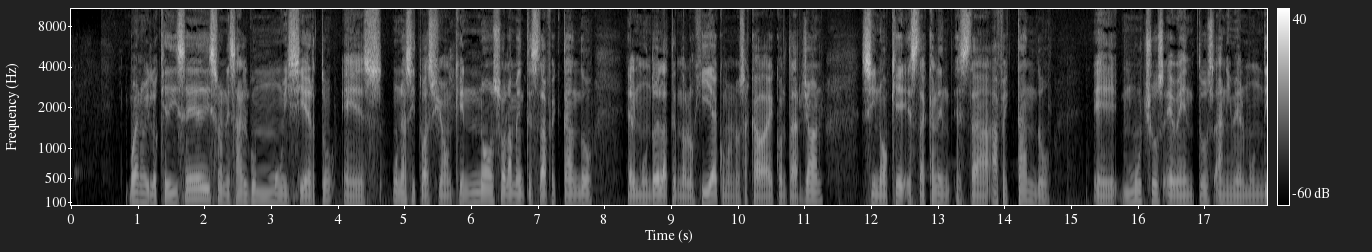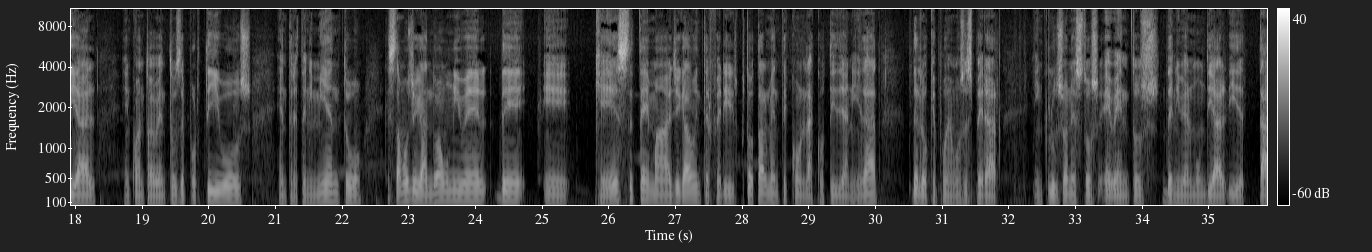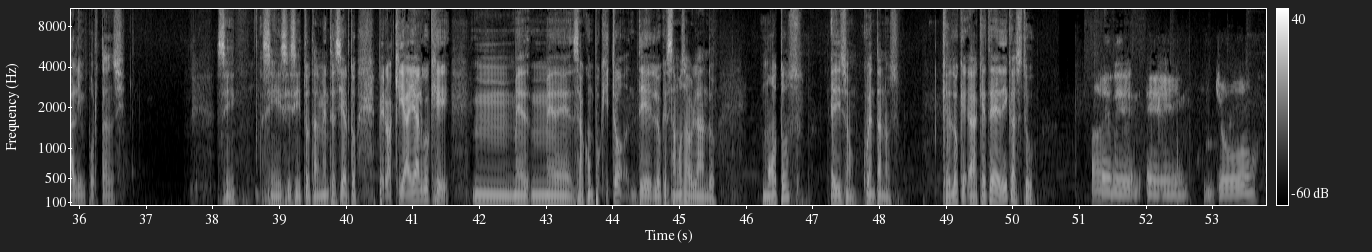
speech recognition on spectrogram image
Bueno, y lo que dice Edison es algo muy cierto, es una situación que no solamente está afectando el mundo de la tecnología, como nos acaba de contar John, sino que está, está afectando eh, muchos eventos a nivel mundial en cuanto a eventos deportivos, entretenimiento. Estamos llegando a un nivel de eh, que este tema ha llegado a interferir totalmente con la cotidianidad de lo que podemos esperar, incluso en estos eventos de nivel mundial y de tal importancia. Sí, sí, sí, sí, totalmente cierto. Pero aquí hay algo que mm, me, sacó un poquito de lo que estamos hablando. Motos, Edison, cuéntanos, ¿qué es lo que, ¿a qué te dedicas tú? A ver, eh, eh, yo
